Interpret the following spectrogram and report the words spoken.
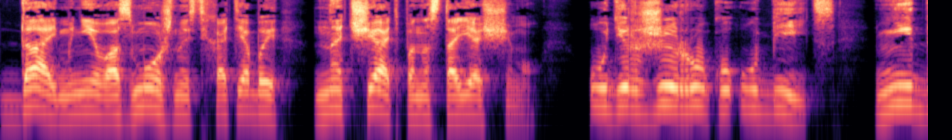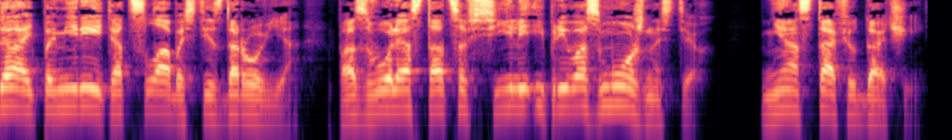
Дай мне возможность хотя бы начать по-настоящему. Удержи руку убийц. Не дай помереть от слабости здоровья. Позволь остаться в силе и при возможностях. Не оставь удачей.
